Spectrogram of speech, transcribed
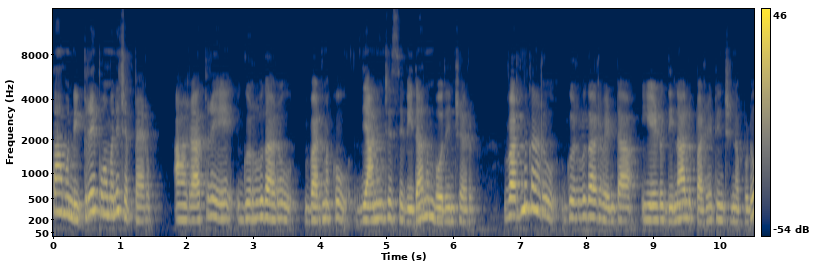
తాము నిద్రైపోమని చెప్పారు. ఆ రాత్రే గురువుగారు వర్మకు ధ్యానం చేసే విధానం బోధించారు. వర్మగారు గురువుగారు వెంట ఏడు దినాలు పర్యటించినప్పుడు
